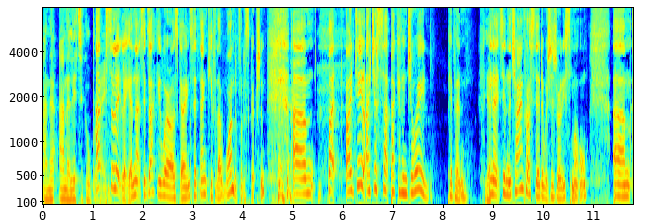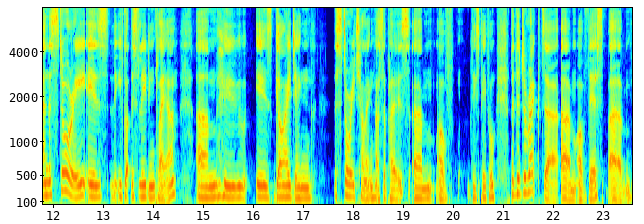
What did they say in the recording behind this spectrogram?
ana- analytical brain. Absolutely, and that's exactly where I was going. So thank you for that wonderful description. um, but I did. I just sat back and enjoyed Pippin. Yeah. You know, it's in the Charing Cross Theatre, which is really small, um, and the story is that you've got this leading player um, who is guiding the storytelling, I suppose, um, of these people. But the director um, of this. Um,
